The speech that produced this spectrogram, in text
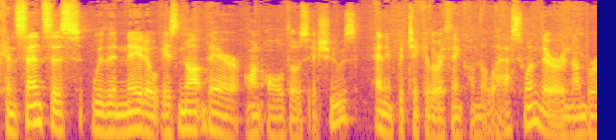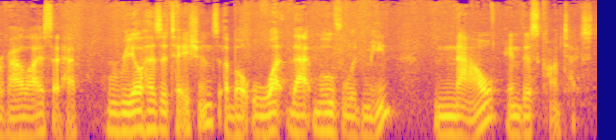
consensus within NATO is not there on all those issues. And in particular, I think on the last one, there are a number of allies that have real hesitations about what that move would mean now in this context.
